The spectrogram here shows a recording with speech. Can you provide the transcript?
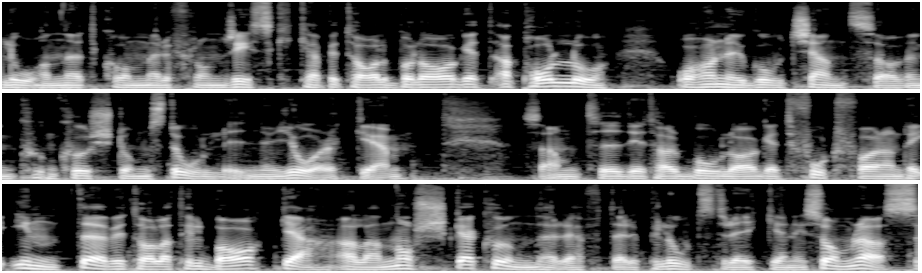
Lånet kommer från riskkapitalbolaget Apollo och har nu godkänts av en konkursdomstol i New York. Samtidigt har bolaget fortfarande inte betalat tillbaka alla norska kunder efter pilotstrejken i somras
